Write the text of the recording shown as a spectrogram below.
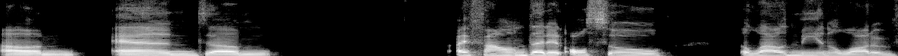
Um, and um, I found that it also allowed me in a lot of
